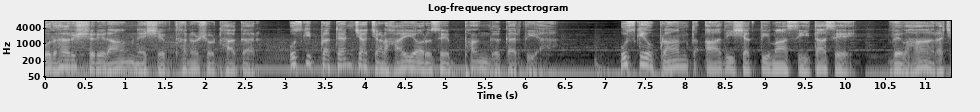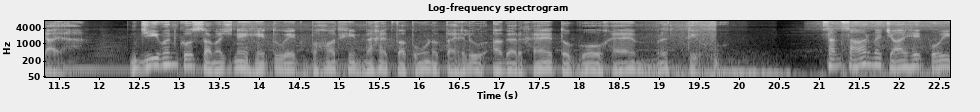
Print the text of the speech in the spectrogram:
उधर श्री राम ने शिव धनुष उठाकर उसकी प्रत्यंचा चढ़ाई और उसे भंग कर दिया। उसके उपरांत आदि शक्ति माँ सीता से विवाह रचाया। जीवन को समझने हेतु एक बहुत ही महत्वपूर्ण पहलू अगर है तो वो है मृत्यु। संसार में चाहे कोई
